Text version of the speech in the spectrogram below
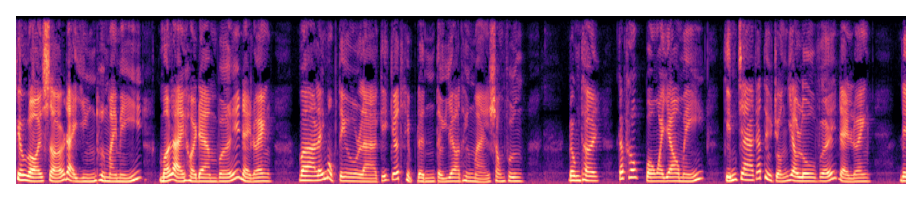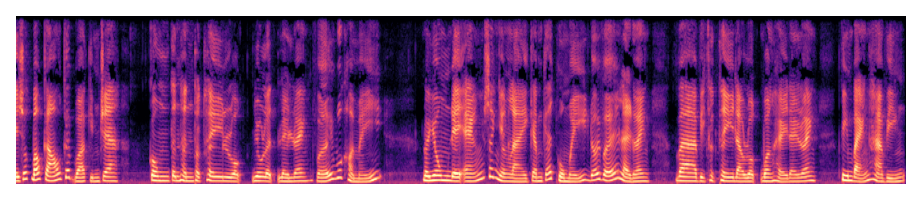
kêu gọi Sở Đại diện Thương mại Mỹ mở lại hội đàm với Đài Loan và lấy mục tiêu là ký kết hiệp định tự do thương mại song phương. Đồng thời, đốc thúc Bộ Ngoại giao Mỹ kiểm tra các tiêu chuẩn giao lưu với Đài Loan, đề xuất báo cáo kết quả kiểm tra cùng tình hình thực thi luật du lịch Đài Loan với Quốc hội Mỹ. Nội dung đề án xác nhận lại cam kết của Mỹ đối với Đài Loan và việc thực thi đạo luật quan hệ Đài Loan, phiên bản Hạ viện.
